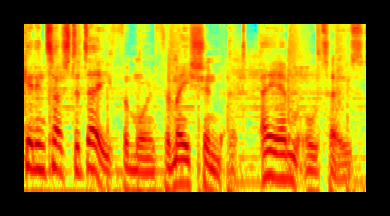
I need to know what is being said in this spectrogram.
Get in touch today for more information at AM Autos.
